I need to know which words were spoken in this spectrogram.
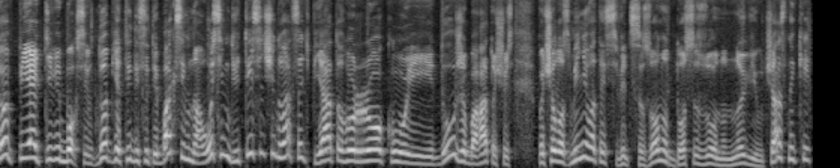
Топ-5 TV боксів до 50 баксів на осінь 2025 року. І дуже багато щось почало змінюватись від сезону до сезону. Нові учасники,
